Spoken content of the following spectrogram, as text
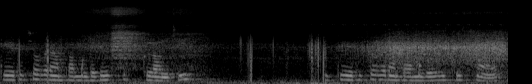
150 ਗ੍ਰਾਮ ਪਾਵਾਂਗੇ ਦੇ ਵਿੱਚ ਕਲੌਂਜੀ। 150 ਗ੍ਰਾਮ ਪਾਵਾਂਗੇ ਦੇ ਵਿੱਚ ਸੌਂਫ।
